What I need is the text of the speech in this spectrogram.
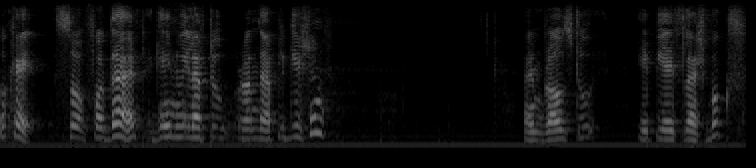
Okay, so for that, again, we'll have to run the application and browse to API slash books.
